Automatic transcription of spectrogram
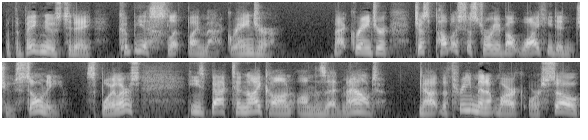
But the big news today could be a slip by Matt Granger. Matt Granger just published a story about why he didn't choose Sony. Spoilers, he's back to Nikon on the Z mount. Now at the three minute mark or so,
